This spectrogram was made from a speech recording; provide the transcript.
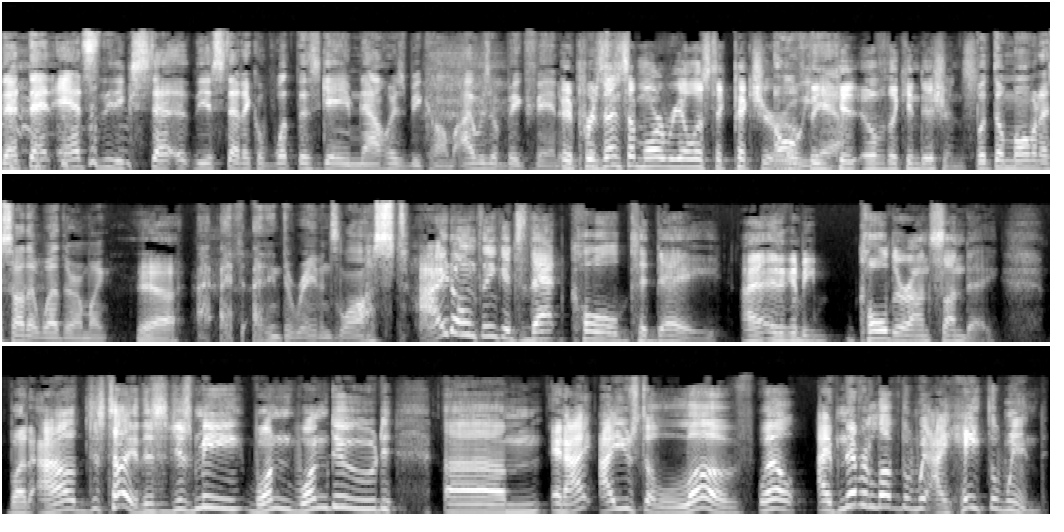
That that adds to the extent, the aesthetic of what this game now has become. I was a big fan of it. It presents a more realistic picture Oh, of the yeah. of the conditions. But the moment I saw that weather, I'm like, yeah. I, I, I think the Ravens lost. I don't think it's that cold today. I think it'll be colder on Sunday. But I'll just tell you, this is just me, one one dude. Um, and I, I used to love. Well, I've never loved the wind. I hate the wind.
